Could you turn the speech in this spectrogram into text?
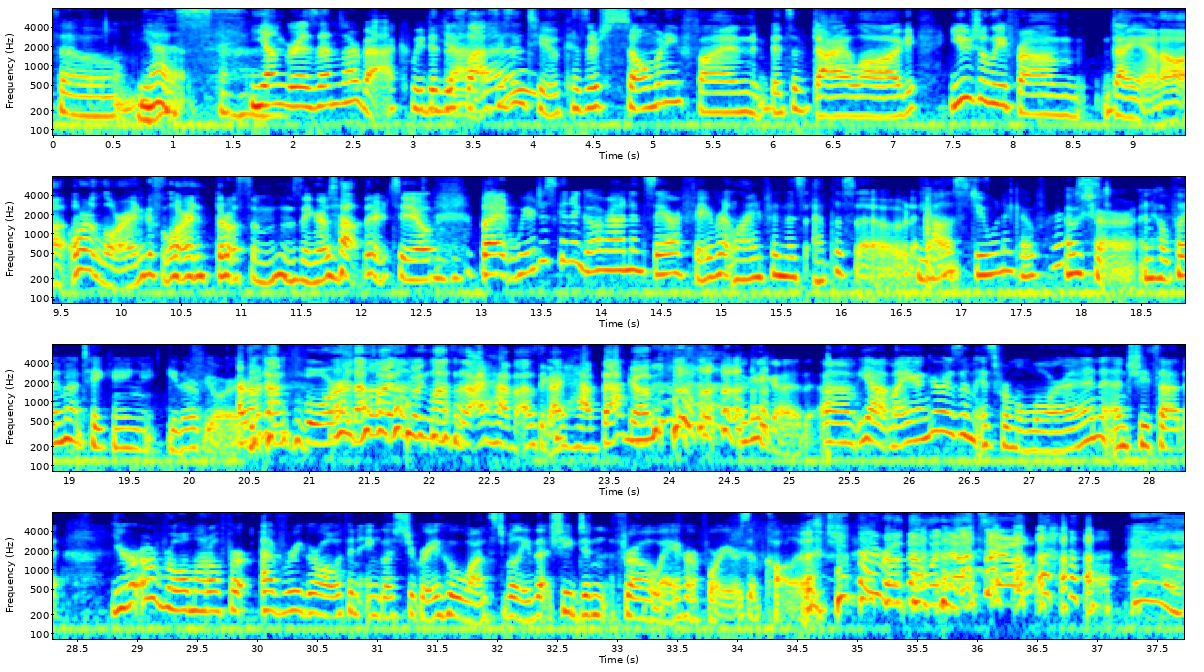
So mm-hmm. Yes. Uh-huh. Youngerisms are back. We did this last season too because there's so many fun bits of dialogue, usually from Diana or Lauren, because Lauren throws some zingers out there too. Mm-hmm. But we're just going to go around and say our favorite line from this episode. Yes. Alice, do you want to go first? Oh, sure. And hopefully, I'm not taking either of yours. I wrote down four. That's why I was going last. I have. I was like, I have backups. okay, good. Um, yeah, my younger-ism is from Lauren, and she said, "You're a role model for every girl with an English degree who wants to believe that she didn't throw away her four years of college." I wrote that one down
